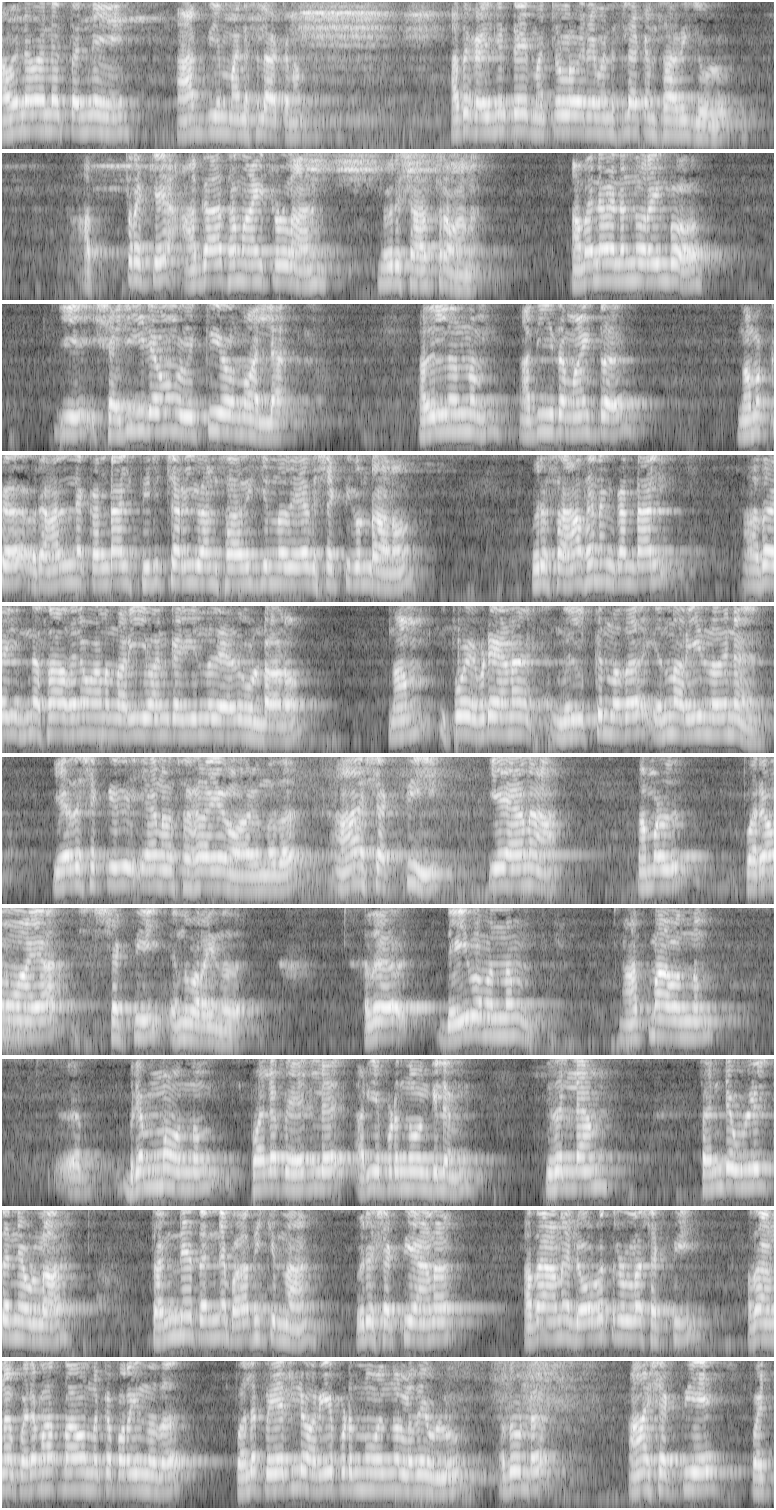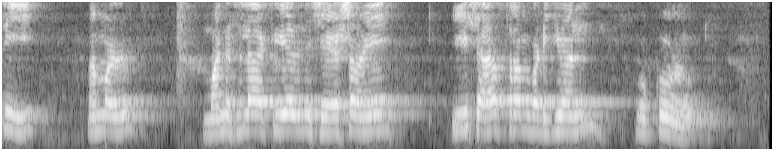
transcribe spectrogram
അവനവനെ തന്നെ ആദ്യം മനസ്സിലാക്കണം. അത് കഴിഞ്ഞിട്ടേ മറ്റുള്ളവരെ മനസ്സിലാക്കാൻ സാധിക്കുകയുള്ളൂ. അത്രയ്ക്ക് അഗാധമായിട്ടുള്ള ഒരു ശാസ്ത്രമാണ്. അവനവൻ എന്ന് പറയുമ്പോൾ ഈ ശരീരമോ വ്യക്തിയോ ഒന്നും അല്ല. അതിൽ നിന്നും അതീതമായിട്ട് നമുക്ക് ഒരാളിനെ കണ്ടാൽ തിരിച്ചറിയുവാൻ സാധിക്കുന്നത് ഏത് ശക്തി കൊണ്ടാണോ ഒരു സാധനം കണ്ടാൽ അത് ഇന്ന സാധനമാണെന്ന് അറിയുവാൻ കഴിയുന്നത് ഏതുകൊണ്ടാണോ? നാം ഇപ്പോൾ എവിടെയാണ് നിൽക്കുന്നത് എന്നറിയുന്നതിന് ഏത് ശക്തിയാണ് സഹായമാകുന്നത് ആ ശക്തിയാണ് നമ്മൾ പരമമായ ശക്തി എന്ന് പറയുന്നത്. അത് ദൈവമെന്നും ആത്മാവെന്നും ബ്രഹ്മമെന്നും പല പേരിൽ അറിയപ്പെടുന്നുവെങ്കിലും ഇതെല്ലാം തന്റെ ഉള്ളിൽ തന്നെയുള്ള തന്നെ തന്നെ ബാധിക്കുന്ന ഒരു ശക്തിയാണ്. അതാണ് ലോകത്തിലുള്ള ശക്തി. അതാണ് പരമാത്മാവെന്നൊക്കെ പറയുന്നത് പല പേരിലും അറിയപ്പെടുന്നു എന്നുള്ളതേ ഉള്ളൂ. അതുകൊണ്ട് ആ ശക്തിയെ പറ്റി നമ്മൾ മനസ്സിലാക്കിയതിന് ശേഷമേ ഈ ശാസ്ത്രം പഠിക്കുവാൻ ഒക്കുകയുള്ളൂ.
